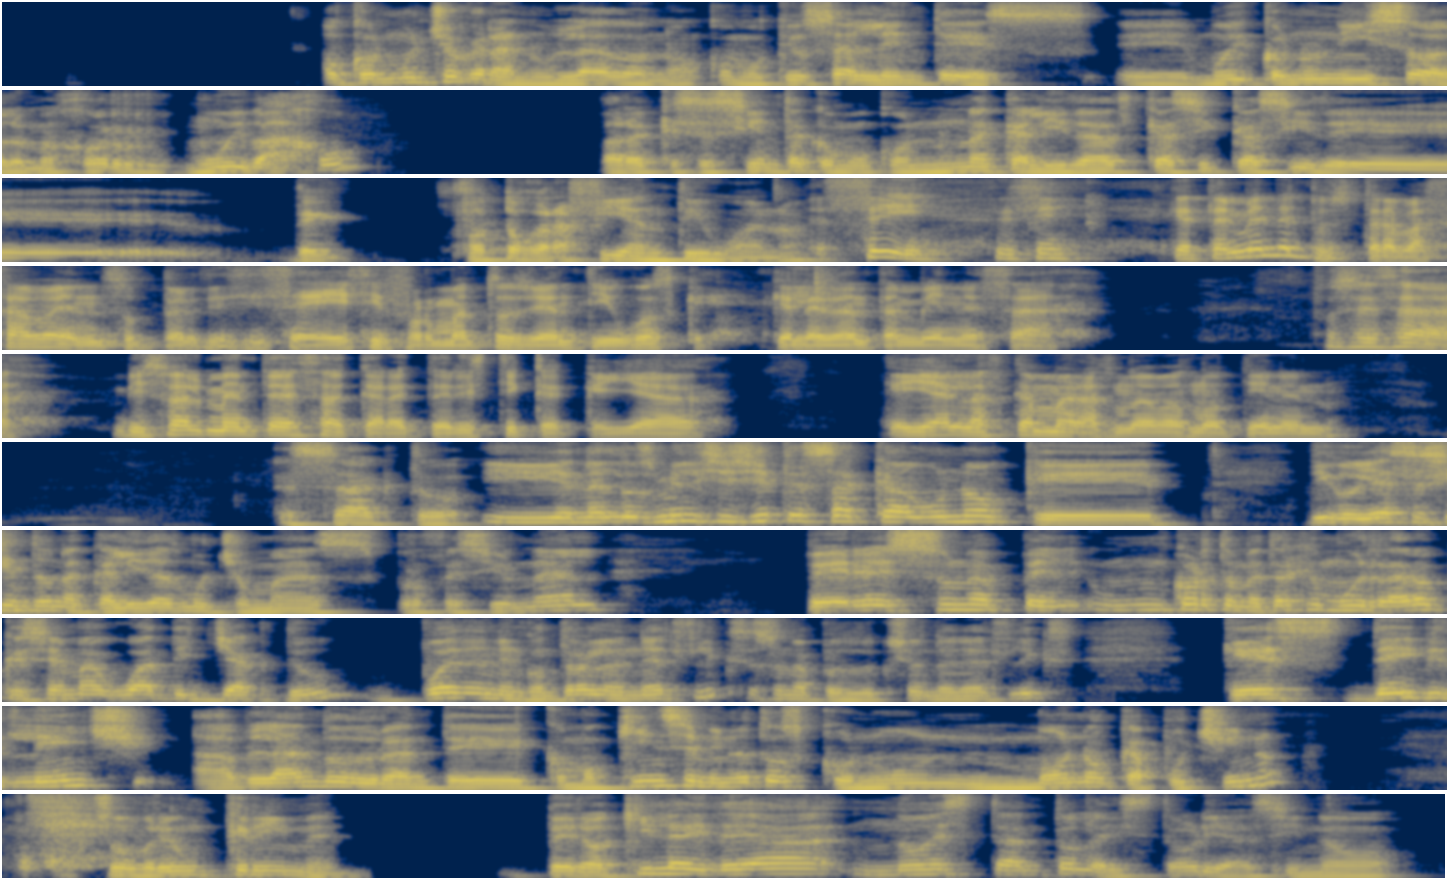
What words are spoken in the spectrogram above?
O con mucho granulado, ¿no? Como que usa lentes eh, muy con un ISO a lo mejor muy bajo. Para que se sienta como con una calidad casi, casi de, de fotografía antigua, ¿no? Sí, sí, sí. Que también pues trabajaba en Super 16 y formatos ya antiguos que, que, le dan también esa, pues esa, visualmente esa característica que ya, que ya las cámaras nuevas no tienen. Exacto. Y en el 2017 saca uno que, digo, ya se siente una calidad mucho más profesional, pero es una un cortometraje muy raro que se llama What Did Jack Do? Pueden encontrarlo en Netflix, es una producción de Netflix, que es David Lynch hablando durante como 15 minutos con un mono capuchino sobre un crimen. Pero aquí la idea no es tanto la historia, sino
